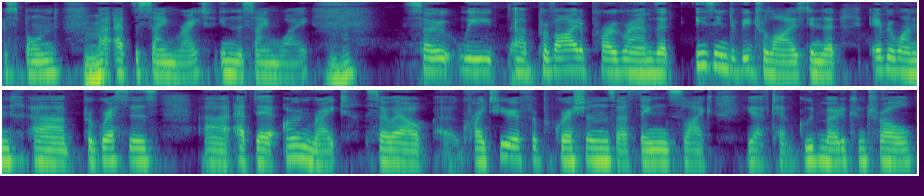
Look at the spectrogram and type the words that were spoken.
respond mm-hmm. uh, at the same rate in the same way. Mm-hmm. So we uh, provide a program that is individualized in that everyone uh, progresses uh, at their own rate. So our uh, criteria for progressions are things like you have to have good motor control,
